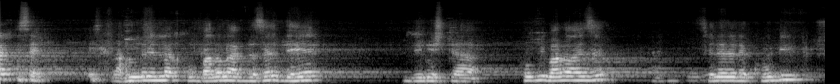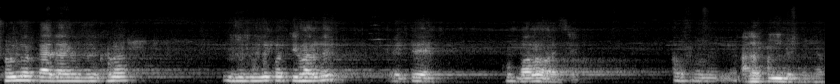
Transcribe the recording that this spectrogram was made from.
লাগতেছে? আলহামদুলিল্লাহ খুব ভালো লাগতেছে। দেহে জিনিসটা খুবই ভালো হয়েছে। ছেলে ছেলেমেয়েরা খুবই সুন্দর কায়দায় উজুখানা উজু টুজু করতে পারবে। এতে খুব ভালো হয়েছে। আলহামদুলিল্লাহ।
